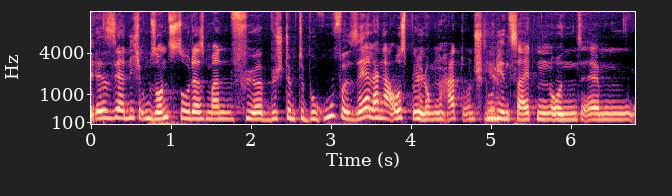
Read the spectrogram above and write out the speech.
es ist ja nicht umsonst so, dass man für bestimmte Berufe sehr lange Ausbildungen hat und Studienzeiten ja. und ähm,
